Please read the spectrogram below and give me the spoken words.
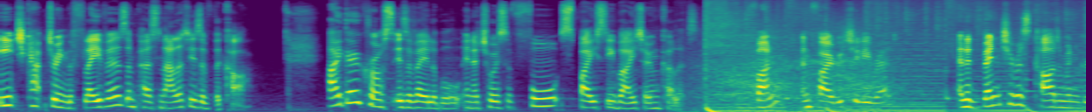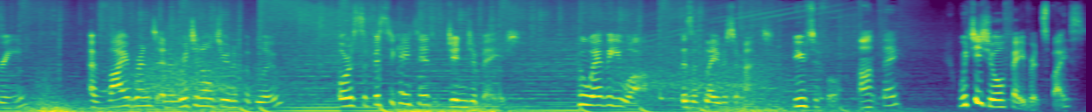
each capturing the flavors and personalities of the car. Aygo Cross is available in a choice of four spicy bitone colors. Fun and fiery chili red, an adventurous cardamom green, a vibrant and original juniper blue, or a sophisticated ginger beige. Whoever you are, there's a flavor to match. Beautiful, aren't they? Which is your favorite spice?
